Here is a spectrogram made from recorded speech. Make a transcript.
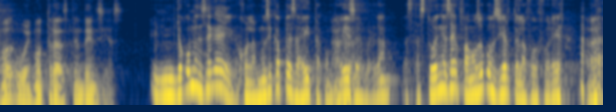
O en, otras tendencias. Mm, yo comencé con la música pesadita, como dicen, ¿verdad? Hasta estuve en ese famoso concierto de la fosforera. Ah.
